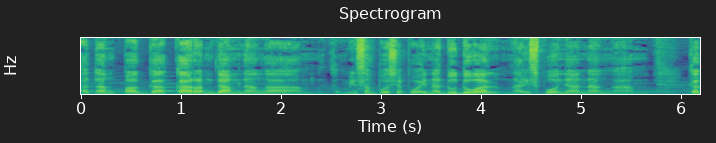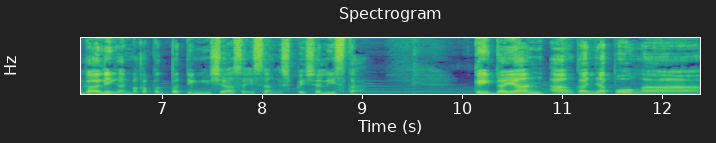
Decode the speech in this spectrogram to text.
at ang pagkakaramdam ng ah, minsan po siya po ay naduduwal, nais po niya ng ah, kagalingan, makapagpatingin siya sa isang espesyalista. Kay Dayan, ang kanya pong ah,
